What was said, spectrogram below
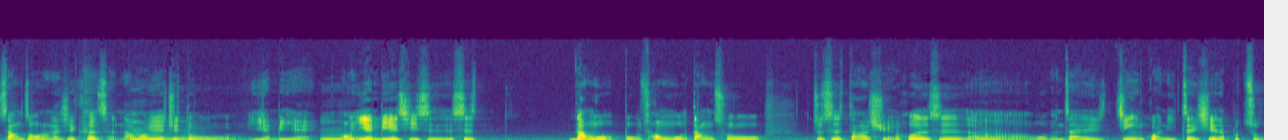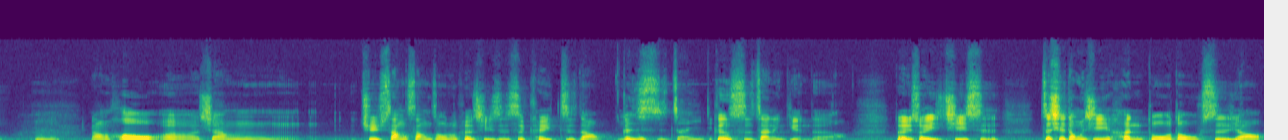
商周的那些课程，然后也去读 EMBA。嗯。哦，EMBA 其实是。让我补充我当初就是大学或者是呃、嗯、我们在经营管理这些的不足，嗯，然后呃像去上商周的课，其实是可以知道更实战一点，更实战一点的哦。对，所以其实这些东西很多都是要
